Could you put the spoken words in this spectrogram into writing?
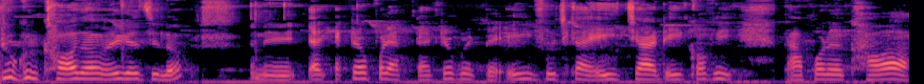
ডুগুর খাওয়া দাওয়া হয়ে গেছিল। মানে এক- একটার উপর একটা, একটার উপর একটা, এই ফুচকা, এই চাট, এই কফি, তারপরে খাওয়া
